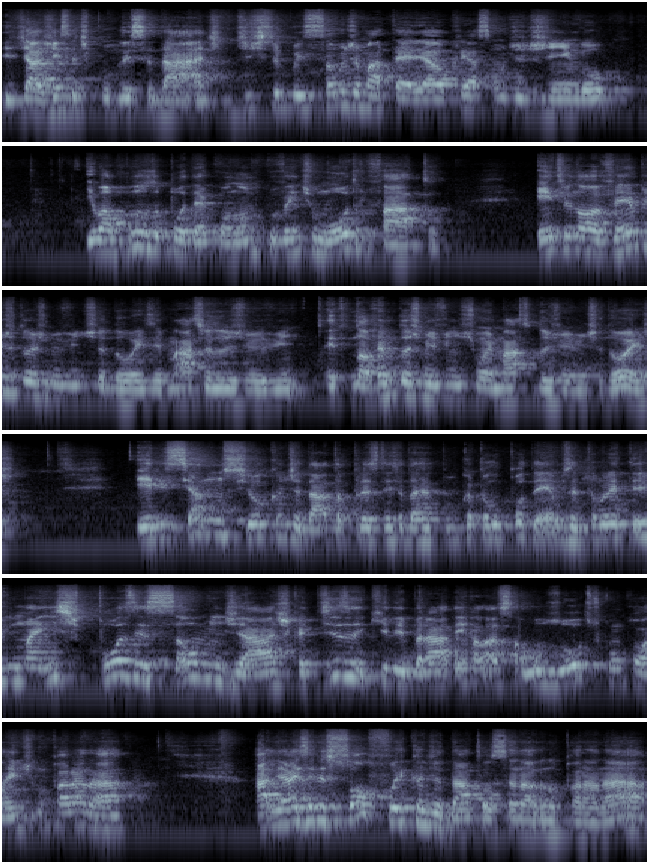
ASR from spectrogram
e de agência de publicidade, distribuição de material, criação de jingle. E o abuso do poder econômico vem de um outro fato. Entre novembro de 2022 e março de 2020, entre novembro de 2021 e março de 2022, ele se anunciou candidato à presidência da República pelo Podemos. Então, ele teve uma exposição midiática desequilibrada em relação aos outros concorrentes no Paraná. Aliás, ele só foi candidato ao Senado no Paraná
